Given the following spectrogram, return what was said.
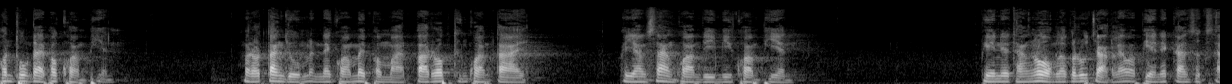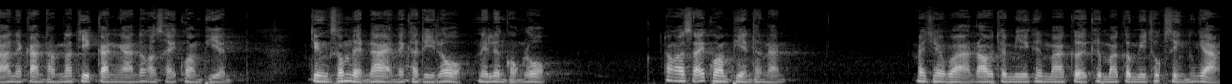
พ้นทุกข์ได้เพราะความเพียรเมื่อเราตั้งอยู่ในความไม่ประมาทปารบถึงความตาย พยายามสร้างความดีมีความเพียรเพียรในทางโลกเราก็รู้จักแล้วว่าเพียรในการศึกษาในการทำหน้าที่การงานต้องอาศัยความเพียรจึงสำเร็จได้ในคดีโลกในเรื่องของโลก ต้องอาศัยความเพียรทางนั้น ไม่ใช่ว่าเราจะมีขึ้นมาเกิดขึ้นมาก็มีทุกสิ่งทุกอย่าง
